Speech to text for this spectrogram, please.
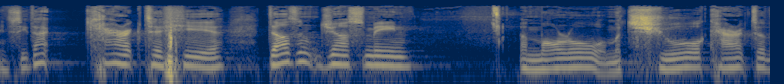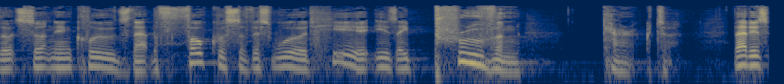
And see, that character here doesn't just mean a moral or mature character, though it certainly includes that. The focus of this word here is a proven character. That is,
